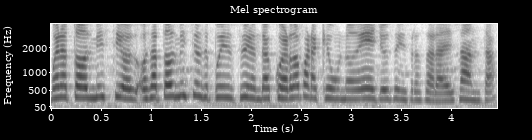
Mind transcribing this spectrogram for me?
bueno, todos mis tíos, o sea, todos mis tíos se pudieron, estuvieron de acuerdo para que uno de ellos se disfrazara de Santa.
